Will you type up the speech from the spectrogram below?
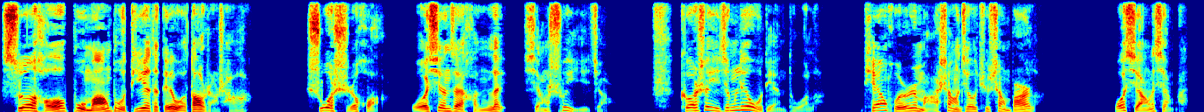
孙猴不忙不迭的给我倒上茶。说实话，我现在很累，想睡一觉，可是已经六点多了，田慧儿马上就要去上班了。我想了想啊，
